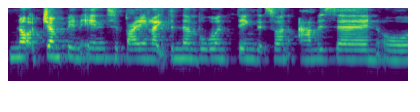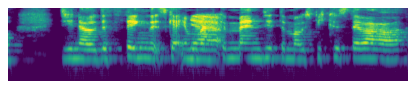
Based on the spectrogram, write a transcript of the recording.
not jumping into buying like the number one thing that's on Amazon or you know the thing that's getting yeah. recommended the most because there are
